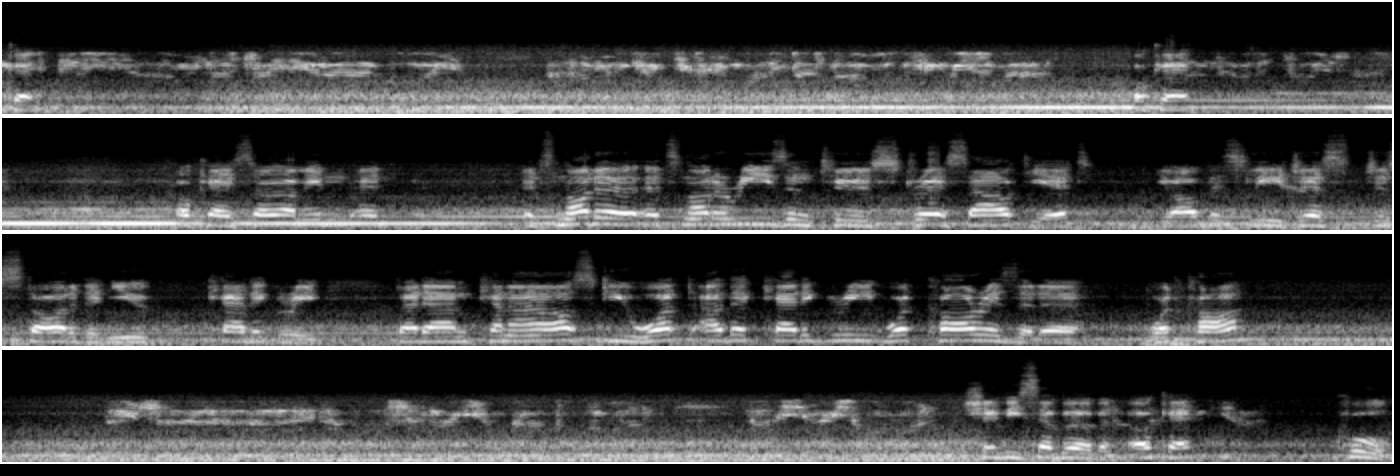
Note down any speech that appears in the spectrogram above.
Okay. Okay. Okay, so I mean, it, it's not a it's not a reason to stress out yet. You obviously just just started a new category, but um, can I ask you what other category? What car is it? Uh, what car? Chevy Suburban. Okay, cool.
